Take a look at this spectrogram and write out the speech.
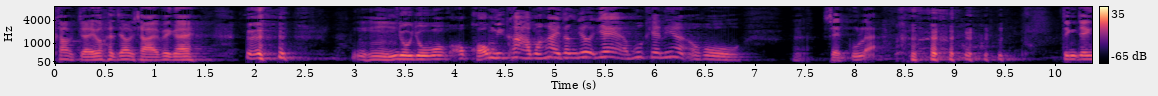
เข้าใจว่าเจ้าชายเป็นไงอยู่ๆเอาของมีค่ามาให้ตั้งเยอะแยะพูดแค่นี้โอ้โหเสร็จกูละ จริง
